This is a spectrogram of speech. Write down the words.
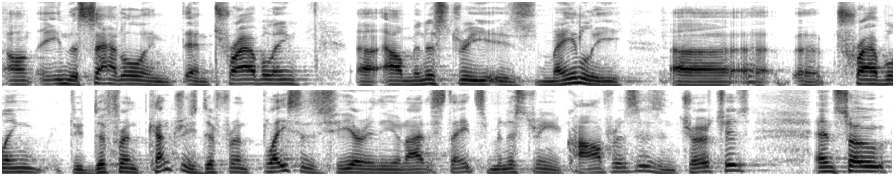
on in the saddle and, and traveling. Uh, our ministry is mainly Uh, uh, uh, traveling to different countries, different places here in the United States, ministering in conferences and churches, and so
